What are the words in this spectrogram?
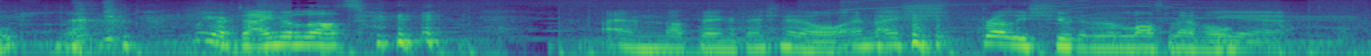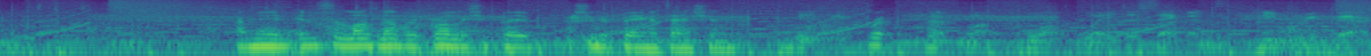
Oops. We are dying a lot. I am not paying attention at all, and I sh- probably shoot at the last level. yeah. I mean, if it's the last level, you probably should pay should be paying attention. Be pre- no, whoa, whoa, wait a second. Be prepared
